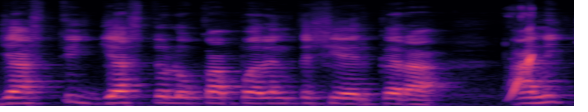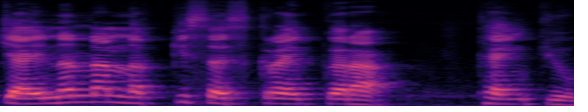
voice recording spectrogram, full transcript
जास्तीत जास्त लोकांपर्यंत शेअर करा आणि चॅनलला नक्की सबस्क्राईब करा. थँक्यू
